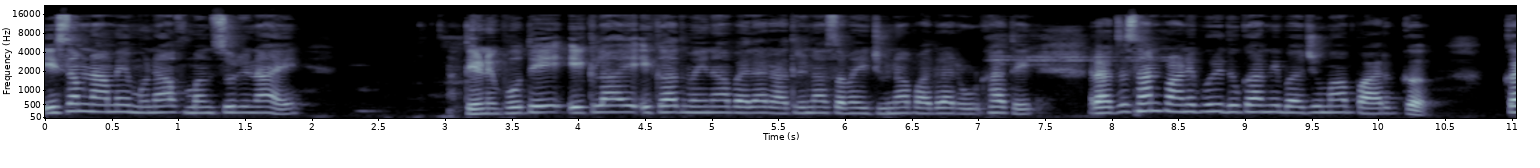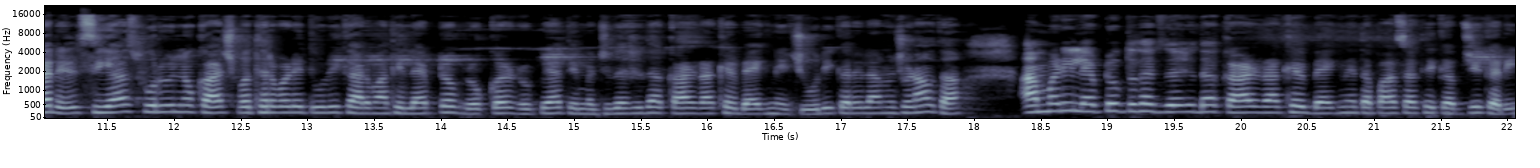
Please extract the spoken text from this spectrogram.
ઈસમ નામે મુનાફ મંસૂરીનાએ તેણે પોતે એકલાએ એકાદ મહિના પહેલાં રાત્રિના સમયે જૂના પાદરા રોડ ખાતે રાજસ્થાન પાણીપુરી દુકાનની બાજુમાં પાર્ક કરેલ સિયાસ ફોરવ્હીલનો કાચ પથ્થર વડે તોડી કારમાંથી લેપટોપ, રોકડ, રૂપિયા તેમજ જુદા જુદા કાર્ડ રાખેલ બેગની ચોરી કરેલાનું જણાવતા આ મળી લેપટોપ તથા જુદા જુદા કાર્ડ રાખેલ બેગને તપાસ અર્થે કબજે કરી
